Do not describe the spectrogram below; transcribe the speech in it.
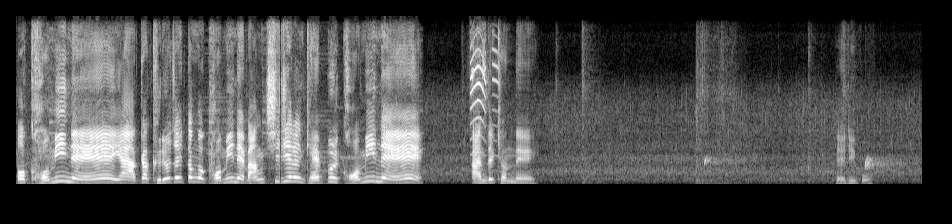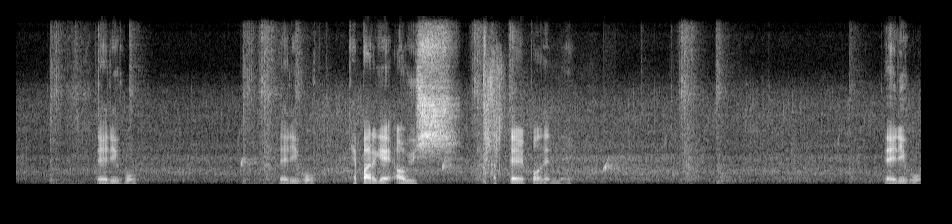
어 거미네. 야 아까 그려져 있던 거 거미네. 망치질은 개뿔 거미네. 안 들켰네. 내리고. 내리고. 내리고. 개빠르게. 어우씨. 잣될 뻔했네. 내리고.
